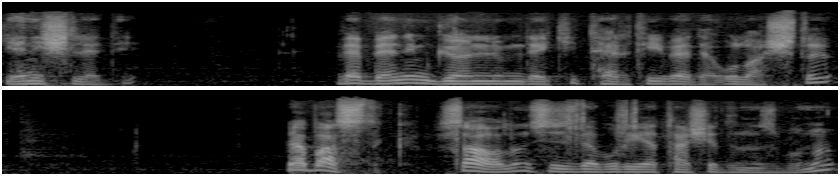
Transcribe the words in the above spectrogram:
genişledi ve benim gönlümdeki tertibe de ulaştı ve bastık. Sağ olun siz de buraya taşıdınız bunu.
